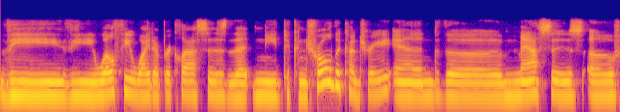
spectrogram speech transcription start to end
the the wealthy white upper classes that need to control the country and the masses of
